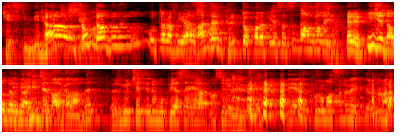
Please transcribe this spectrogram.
keskin bir Ya geçiş çok yapalım. dalgalı o tarafı ya, Ya Osman. Zaten kripto para piyasası dalgalıydı. Evet iyice dalgalı galiba. İyice dalgalandı. Özgür Çetin'in bu piyasaya el atmasıyla birlikte bir yerde kurumasını bekliyoruz ama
